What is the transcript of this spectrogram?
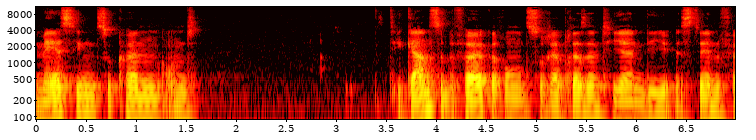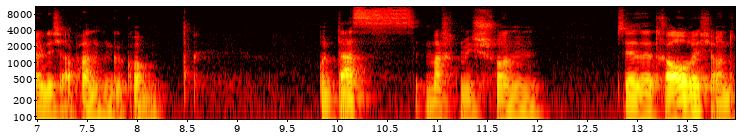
mäßigen zu können und die ganze Bevölkerung zu repräsentieren, die ist denen völlig abhanden gekommen. Und das macht mich schon sehr, sehr traurig und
